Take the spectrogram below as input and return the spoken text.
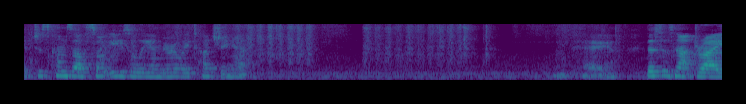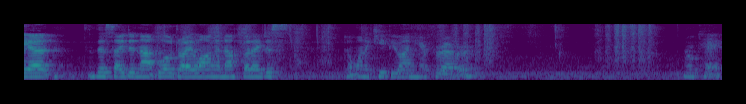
It just comes off so easily. I'm barely touching it. Okay, this is not dry yet. This I did not blow dry long enough, but I just don't want to keep you on here forever. Okay,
